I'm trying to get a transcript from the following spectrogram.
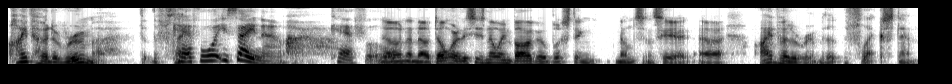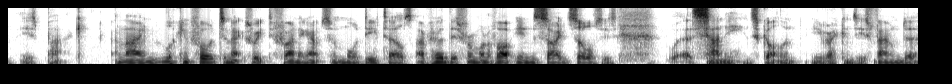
I've heard a rumor that the Flex Careful what you say now. Careful. no, no, no. Don't worry. This is no embargo busting nonsense here. Uh, I've heard a rumor that the Flex stem is back, and I'm looking forward to next week to finding out some more details. I've heard this from one of our inside sources, uh, Sani in Scotland. He reckons he's found uh,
